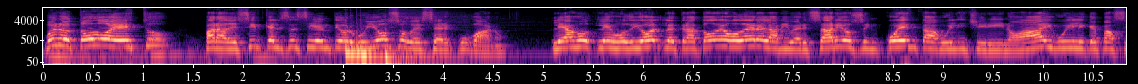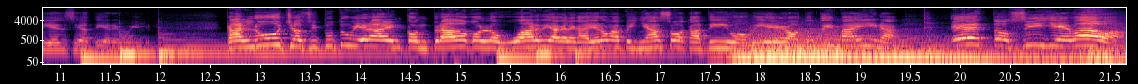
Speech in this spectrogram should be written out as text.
Bueno, todo esto para decir que él se siente orgulloso de ser cubano. Le, le jodió, le trató de joder el aniversario 50 a Willy Chirino. Ay, Willy, qué paciencia tiene Willy. Carlucho, si tú te hubieras encontrado con los guardias que le cayeron a piñazo a Cativo, viejo, ¿tú te imaginas? Esto sí llevaba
